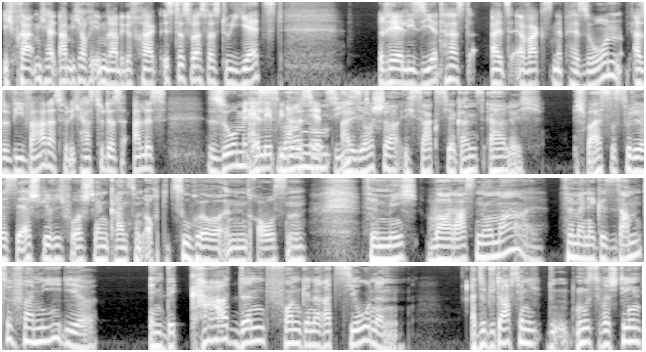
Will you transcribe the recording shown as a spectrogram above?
Ich frage mich halt, habe mich auch eben gerade gefragt, ist das was, was du jetzt realisiert hast als erwachsene Person? Also wie war das für dich? Hast du das alles so miterlebt, wie du das jetzt siehst? Aljoscha, ich sag's dir ganz ehrlich. Ich weiß, dass du dir das sehr schwierig vorstellen kannst und auch die ZuhörerInnen draußen. Für mich war das normal. Für meine gesamte Familie. In Dekaden von Generationen. Also du darfst ja nicht, du musst verstehen,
